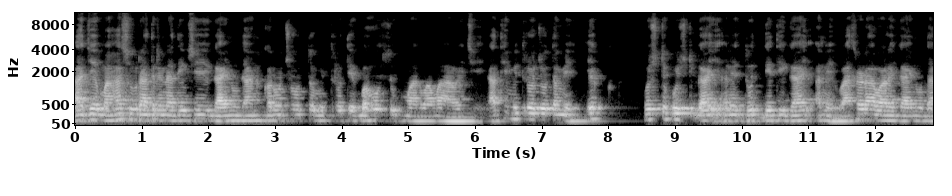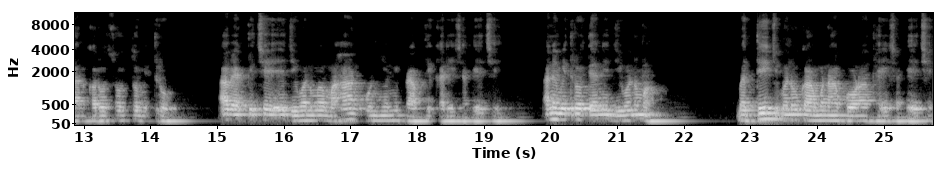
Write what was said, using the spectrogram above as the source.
આજે મહાશિવરાત્રિના દિવસે ગાયનું દાન કરો છો તો મિત્રો, તે બહુ શુભ માનવામાં આવે છે. આથી મિત્રો, જો તમે એક હૃષ્ટપુષ્ટ ગાય અને દૂધ દેતી ગાય અને વાછરડાવાળી ગાયનું દાન કરો છો તો મિત્રો, આ વ્યક્તિ છે એ જીવનમાં મહાન પુણ્યની પ્રાપ્તિ કરી શકે છે અને મિત્રો, તેની જીવનમાં બધી જ મનોકામના પૂર્ણ થઈ શકે છે.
